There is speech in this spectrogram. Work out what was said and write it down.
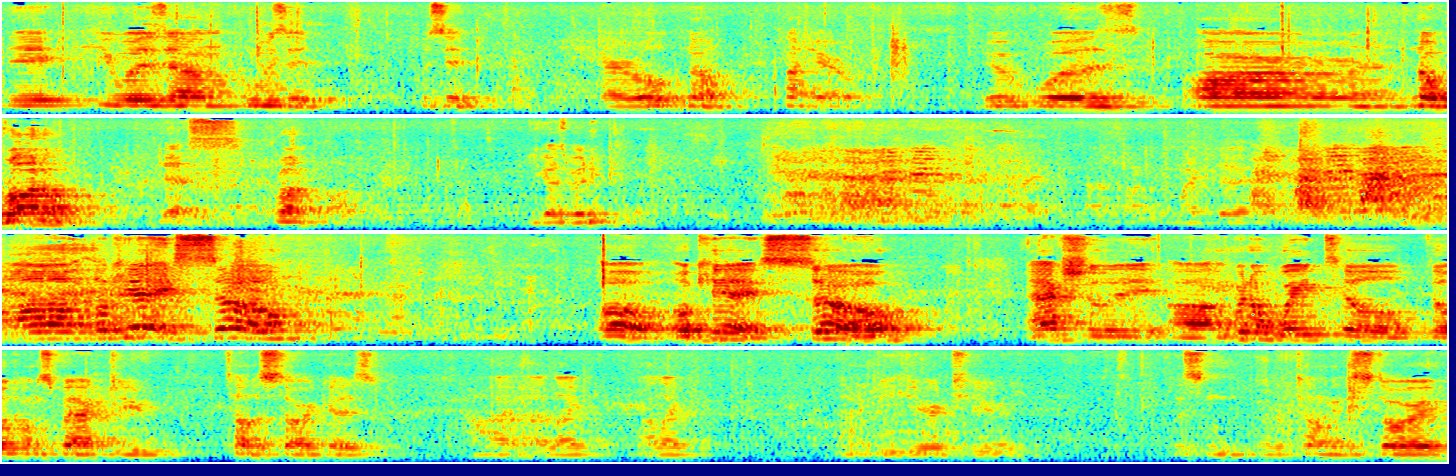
They, he was um, who was it? Was it Harold? No, not Harold. It was our No, Ronald. Yes, Ronald. You guys ready? Um, okay, so. Oh, okay, so. Actually, uh, I'm gonna wait till Phil comes back to tell the story because I, I like I like him to be here to listen or tell me the story.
